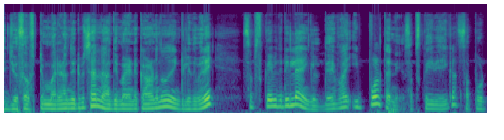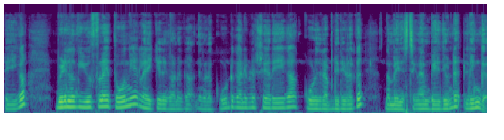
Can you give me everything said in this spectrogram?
edu soft Malayalam YouTube channel ആദ്യമായാണ് കാണുന്നത്. എങ്കിൽ ഇതുവരെ സബ്സ്ക്രൈബ് ചെയ്തിട്ടില്ല എങ്കിൽ ദയവായി ഇപ്പോൾ തന്നെ സബ്സ്ക്രൈബ് ചെയ്യുക സപ്പോർട്ട് ചെയ്യുക. വീഡിയോ നിങ്ങൾക്ക് യൂസ്ഫുള്ളായി തോന്നിയാൽ ലൈക്ക് ചെയ്ത് കാണുക. നിങ്ങളുടെ കൂട്ടുകാരികളെ ഷെയർ ചെയ്യുക. കൂടുതൽ അപ്ഡേറ്റുകൾക്ക് നമ്മുടെ ഇൻസ്റ്റാഗ്രാം പേജുണ്ട് ലിങ്ക്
